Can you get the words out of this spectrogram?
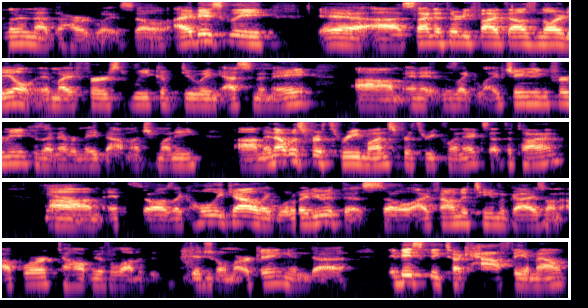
I learned that the hard way. So I basically yeah, uh, signed a thirty-five thousand dollar deal in my first week of doing SMMA, um, and it was like life changing for me because I never made that much money, um, and that was for three months for three clinics at the time. Yeah. Um, and so I was like, holy cow, like, what do I do with this? So I found a team of guys on Upwork to help me with a lot of the digital marketing. And uh, they basically took half the amount,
